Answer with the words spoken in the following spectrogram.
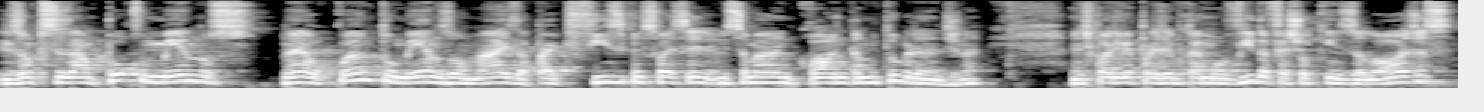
eles vão precisar um pouco menos, né? O quanto menos ou mais da parte física, isso vai ser isso é uma incógnita muito grande, né? A gente pode ver, por exemplo, que a Movida fechou 15 lojas,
